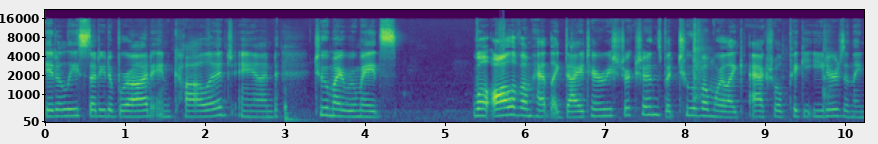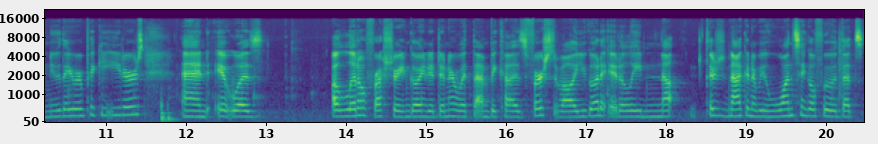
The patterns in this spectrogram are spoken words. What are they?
Italy, studied abroad in college, and two of my roommates well, all of them had like dietary restrictions, but two of them were like actual picky eaters and they knew they were picky eaters. And it was a little frustrating going to dinner with them because, first of all, you go to Italy, not, there's not going to be one single food that's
